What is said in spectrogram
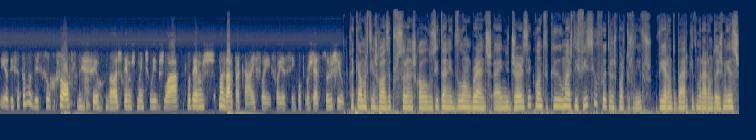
e eu disse, então, mas isso resolve-se, disse eu. Nós temos muitos livros lá, podemos mandar para cá. E foi, foi assim que o projeto surgiu. Raquel Martins Rosa, professora na Escola Lusitânia de Long Branch, em New Jersey, conta que o mais difícil foi o transporte dos livros. Vieram de barco e demoraram dois meses,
